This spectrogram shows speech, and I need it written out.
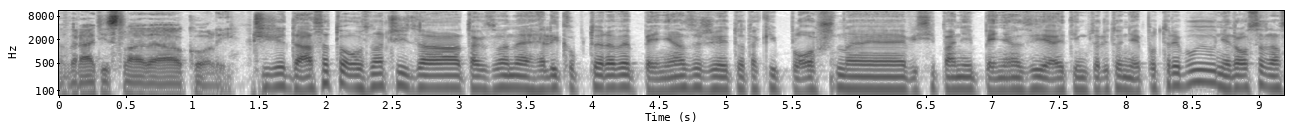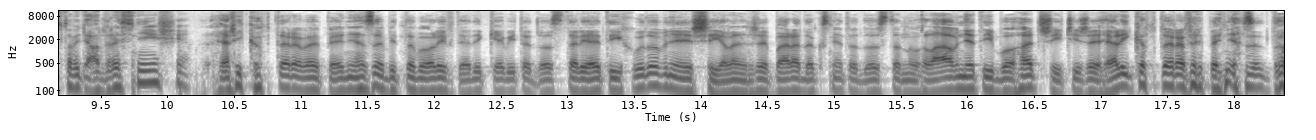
v Bratislave a okolí. Čiže dá sa to označiť za tzv. helikopterové peniaze, že je to taký plošné vysypanie peňazí aj tým, ktorí to nepotrebujú? Nedalo sa nastaviť adresnejšie? Helikopterové peniaze by to boli vtedy, keby to dostali aj tí chudobnejší, lenže paradoxne to dostanú hlavne tí bohatší. Čiže helikopterové peniaze to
